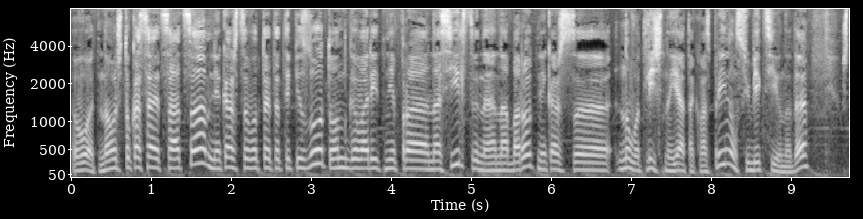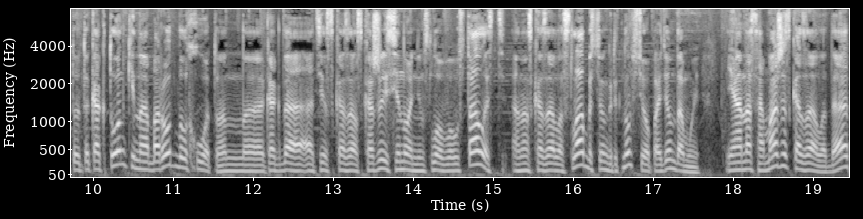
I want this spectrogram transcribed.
Вот. Но вот что касается отца, мне кажется, вот этот эпизод, он говорит не про насильственное, а наоборот, мне кажется, ну вот лично я так воспринял, субъективно, да, что это как тонкий, наоборот, был ход. Он, э, когда отец сказал, скажи синоним слова усталость, она сказала слабость, он говорит, ну все, пойдем домой. И она сама же сказала, да,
